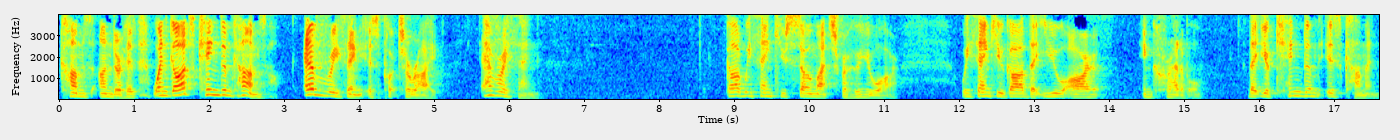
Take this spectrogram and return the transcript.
comes under his. When God's kingdom comes, everything is put to right. Everything. God, we thank you so much for who you are. We thank you, God, that you are incredible, that your kingdom is coming,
